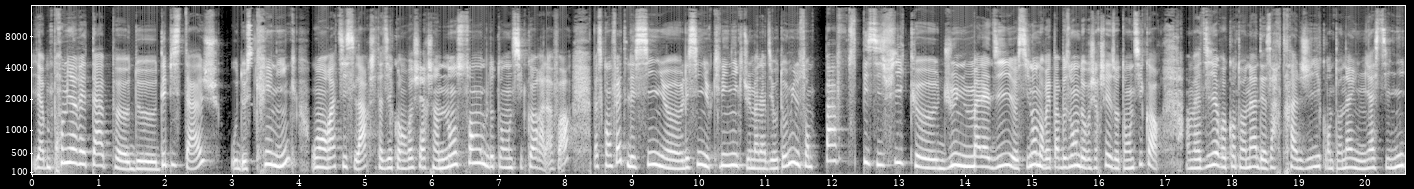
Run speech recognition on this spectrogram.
Il y a une première étape de dépistage ou de screening où on ratisse large, c'est-à-dire qu'on recherche un ensemble d'auto-anticorps à la fois, parce qu'en fait, les signes, les signes cliniques d'une maladie auto-immune ne sont pas spécifique euh, d'une maladie, euh, sinon on n'aurait pas besoin de rechercher les auto-anticorps. On va dire quand on a des arthralgies, quand on a une myasthénie,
